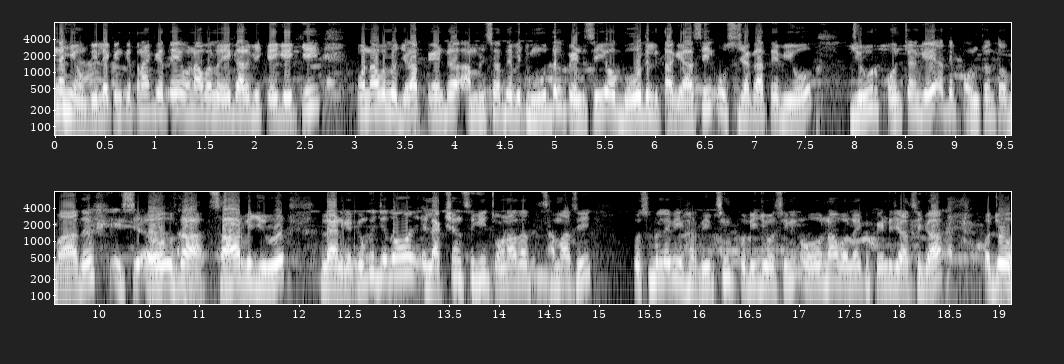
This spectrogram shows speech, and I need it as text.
ਨਹੀਂ ਆਉਂਦੀ, ਲੇਕਿਨ ਕਿਤਨਾ ਕਿਤੇ ਉਹਨਾਂ ਵੱਲੋਂ ਇਹ ਗੱਲ ਵੀ ਕਹੀ ਗਈ ਕਿ ਉਹਨਾਂ ਵੱਲੋਂ ਜਿਹੜਾ ਪਿੰਡ ਅੰਮ੍ਰਿਤਸਰ ਦੇ ਵਿੱਚ ਮੂਦਲ ਪਿੰਡ ਸੀ, ਉਹ ਗੋਦ ਲਿੱਤਾ ਗਿਆ ਸੀ। ਉਸ ਜਗ੍ਹਾ ਤੇ ਵੀ ਉਹ ਜ਼ਰੂਰ ਪਹੁੰਚਣਗੇ ਅਤੇ ਪਹੁੰਚਣ ਤੋਂ ਬਾਅਦ ਇਸ ਉਸ ਦਾ ਸਾਰ ਵੀ ਜ਼ਰੂਰ ਲੈਣਗੇ, ਕਿਉਂਕਿ ਜਦੋਂ ਇਲੈਕਸ਼ਨ ਸੀਗੀ ਚੋਣਾਂ ਦਾ ਸਮਾਂ ਸੀ ਉਸ ਵੇਲੇ ਵੀ ਹਰਦੀਪ ਸਿੰਘ ਪੁਰੀ ਜੋ ਸੀ, ਉਹ ਉਹਨਾਂ ਵੱਲੋਂ ਇੱਕ ਪਿੰਡ ਜਿਹੜਾ ਸੀਗਾ, ਉਹ ਜੋ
